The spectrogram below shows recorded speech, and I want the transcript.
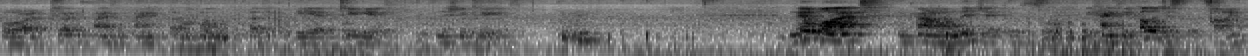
for a £200,000 budget, budget for the year for two years, initially two years. Neil Wyatt and Caroline Lidgett, who was the county ecologist at the time,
